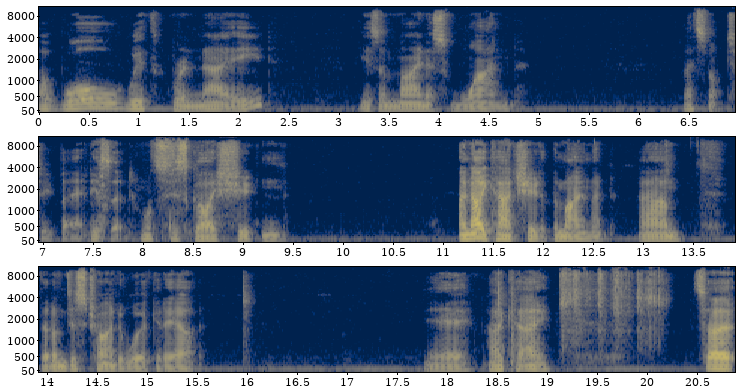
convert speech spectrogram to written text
a wall with grenade is a minus one. That's not too bad, is it? What's this guy shooting? I know he can't shoot at the moment, um, but I'm just trying to work it out. Yeah, okay. So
